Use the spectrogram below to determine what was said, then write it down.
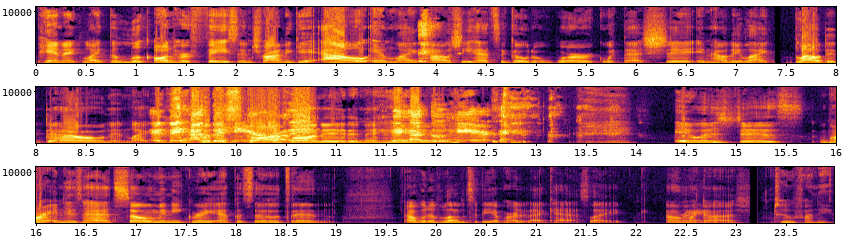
panicked like the look on her face and trying to get out and like how she had to go to work with that shit and how they like plowed it down and like And they had put the a scarf on on it, and the hair They had the hair. it was just Martin has had so many great episodes and I would have loved to be a part of that cast. Like, oh my gosh. Too funny.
